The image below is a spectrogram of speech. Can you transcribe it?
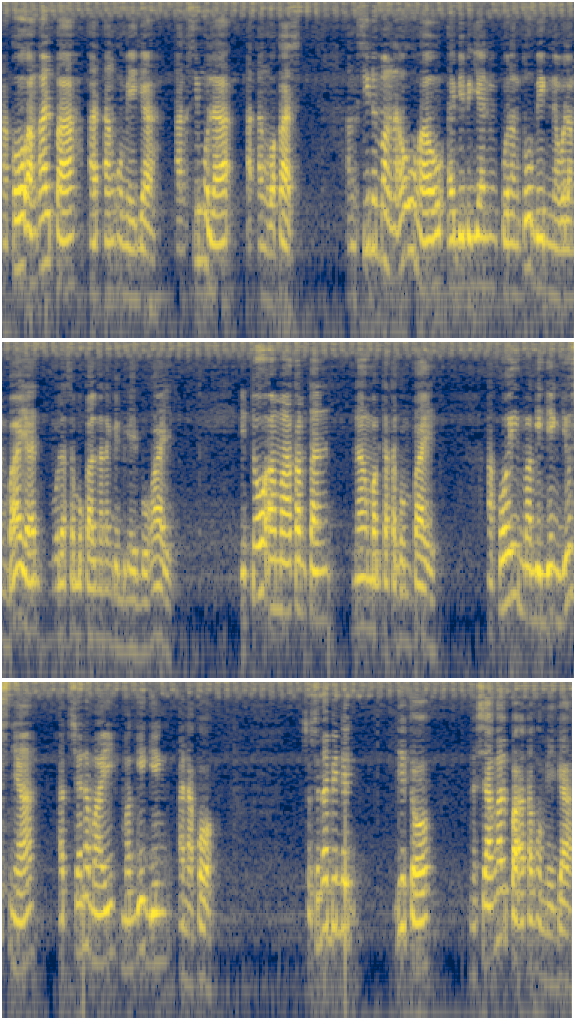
Ako ang Alpha at ang Omega, ang simula at ang wakas. Ang sino mang nauuhaw ay bibigyan ko ng tubig na walang bayad mula sa bukal na nagbibigay buhay. Ito ang makamtan ng magtatagumpay. Ako'y magiging Diyos niya at siya na may magiging anak ko. So sinabi dito na siya ang Alpha at ang Omega.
